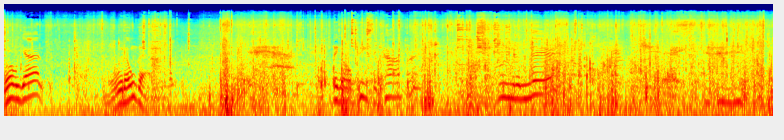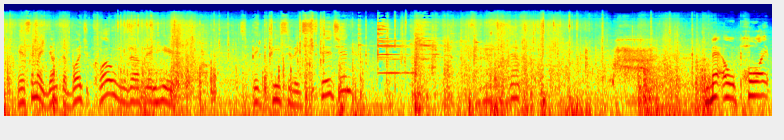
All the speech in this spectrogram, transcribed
what we got. What we don't got. Big old piece of copper. Aluminum there. Yeah, somebody dumped a bunch of clothes up in here. It's a big piece of extension. Metal pipe.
